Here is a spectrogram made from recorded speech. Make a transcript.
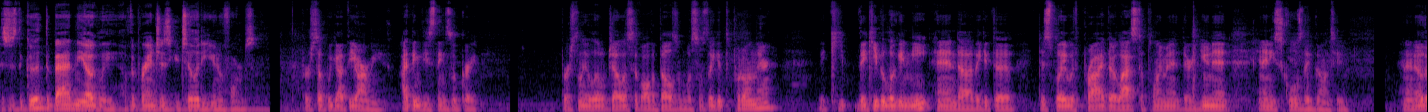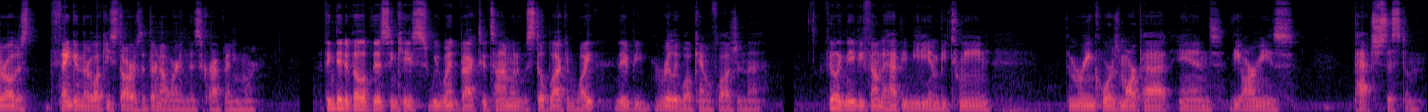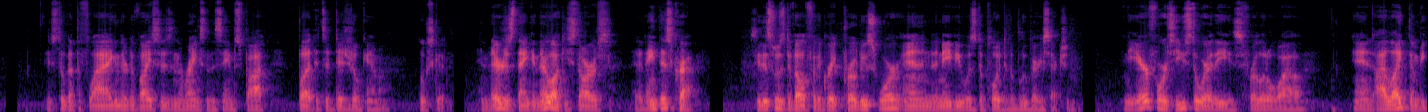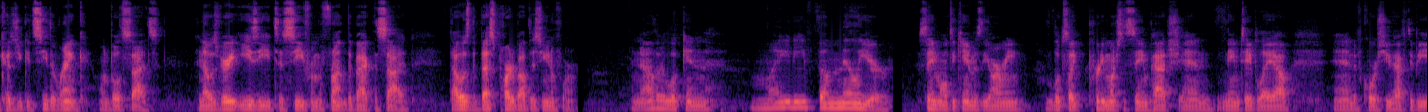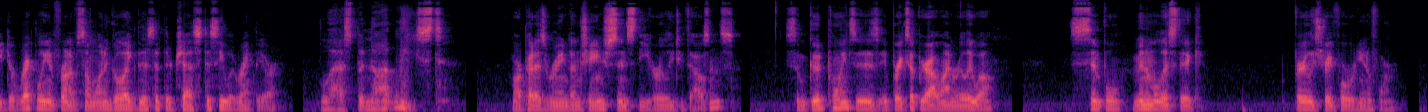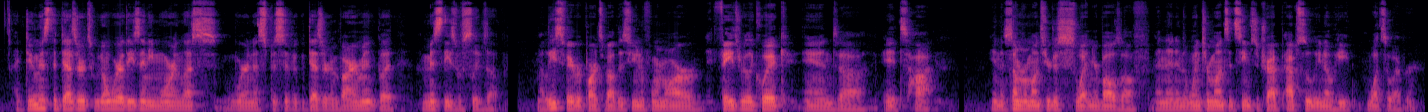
This is the good, the bad, and the ugly of the branch's utility uniforms. First up, we got the Army. I think these things look great. Personally, a little jealous of all the bells and whistles they get to put on there. They keep they keep it looking neat, and uh, they get to display with pride their last deployment, their unit, and any schools they've gone to. And I know they're all just thanking their lucky stars that they're not wearing this crap anymore. I think they developed this in case we went back to a time when it was still black and white. They'd be really well camouflaged in that. Feel like Navy found a happy medium between the Marine Corps' MARPAT and the Army's patch system. They've still got the flag and their devices and the ranks in the same spot, but it's a digital camo. Looks good. And they're just thanking their lucky stars that it ain't this crap. See, this was developed for the Great Produce War, and the Navy was deployed to the Blueberry section. And the Air Force used to wear these for a little while, and I liked them because you could see the rank on both sides, and that was very easy to see from the front, the back, the side. That was the best part about this uniform. And now they're looking mighty familiar. Same multicam as the Army. Looks like pretty much the same patch and name tape layout. And of course, you have to be directly in front of someone and go like this at their chest to see what rank they are. Last but not least, MARPAT has remained unchanged since the early 2000s. Some good points is it breaks up your outline really well. Simple, minimalistic, fairly straightforward uniform. I do miss the deserts. We don't wear these anymore unless we're in a specific desert environment, but I miss these with sleeves up. My least favorite parts about this uniform are it fades really quick and uh, it's hot. In the summer months, you're just sweating your balls off. And then in the winter months, it seems to trap absolutely no heat whatsoever.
